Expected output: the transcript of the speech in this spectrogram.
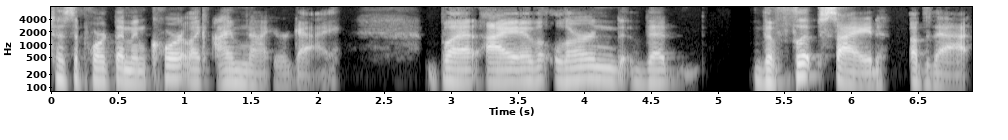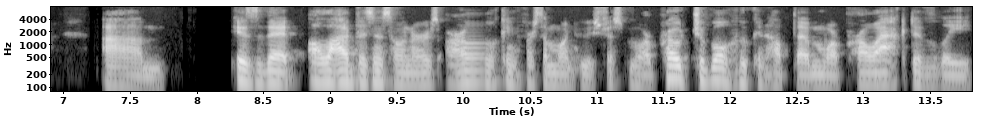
to support them in court, like I'm not your guy. But I have learned that the flip side of that um, is that a lot of business owners are looking for someone who's just more approachable, who can help them more proactively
